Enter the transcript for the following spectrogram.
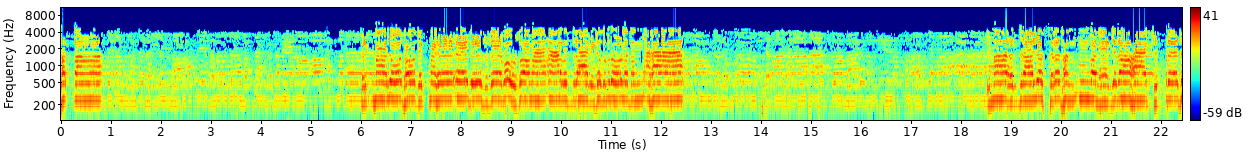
धत्ता तिग्मायोधौ तिग्महे देशसेवौ सोमा रुद्रा विषसमरोलतन्नः इमा रुद्राय स्थिरधन्वने गिराः क्षिप्रेष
